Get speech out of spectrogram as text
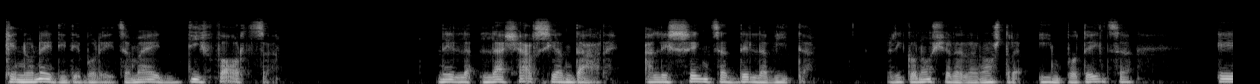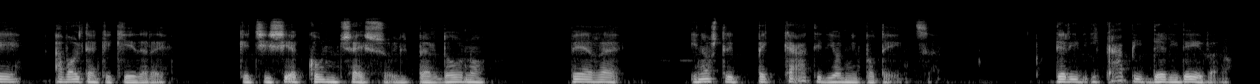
che non è di debolezza, ma è di forza nel lasciarsi andare all'essenza della vita, riconoscere la nostra impotenza e a volte anche chiedere che ci sia concesso il perdono per i nostri peccati di onnipotenza. I capi deridevano.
